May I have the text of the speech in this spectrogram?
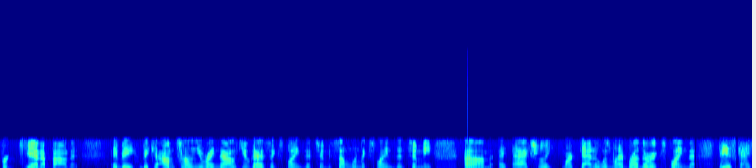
forget about it. It be, because I'm telling you right now, you guys explained it to me. Someone explained it to me. Um, actually, mark that. It was my brother who explained that. These guys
